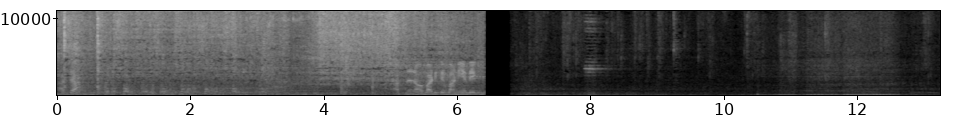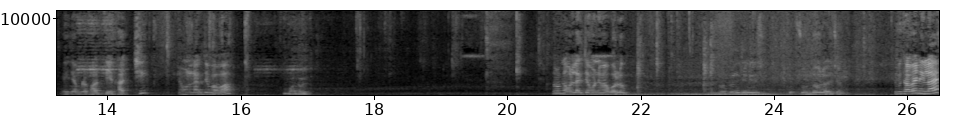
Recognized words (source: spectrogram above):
ভাজা। আপনারাও বাড়িতে বানিয়ে দেখবেন। এই যে আমরা ভাত দিয়ে খাচ্ছি। কেমন লাগছে বাবা? ভালো তোমার কেমন লাগছে মণিমা বলো। নতুন জিনিস খুব সুন্দর হয়েছে। তুমি খাবে নিলয়?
